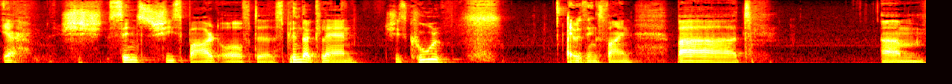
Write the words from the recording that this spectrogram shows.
yeah, she, since she's part of the Splinter Clan, she's cool. Everything's fine, but um,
